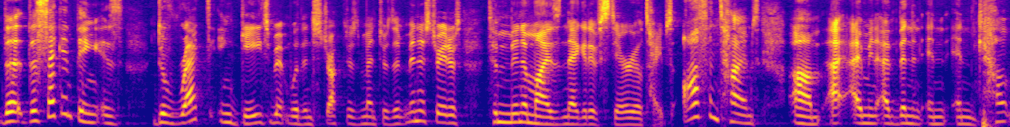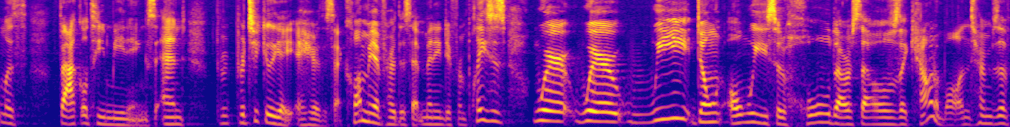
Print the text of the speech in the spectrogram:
The, the second thing is direct engagement with instructors, mentors, administrators to minimize negative stereotypes. Oftentimes, um, I, I, mean, I've been in, in, in countless faculty meetings, and particularly I, hear this at Columbia, I've heard this at many different places, where, where we don't always sort of hold ourselves accountable in terms of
